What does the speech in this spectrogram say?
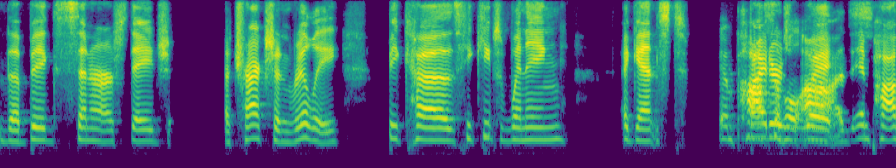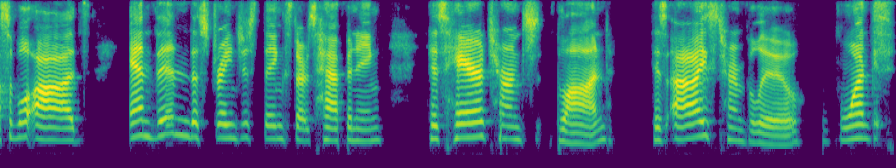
the big center stage attraction, really, because he keeps winning against impossible odds. impossible odds. And then the strangest thing starts happening. His hair turns blonde, his eyes turn blue. Once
